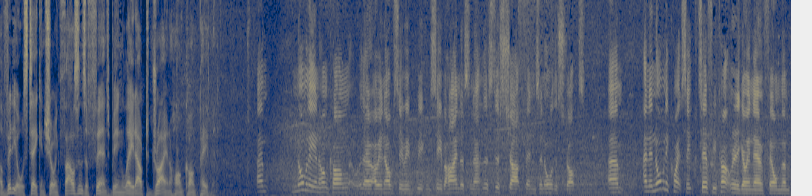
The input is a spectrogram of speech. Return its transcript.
A video was taken showing thousands of fins being laid out to dry on a Hong Kong pavement. Um, normally in Hong Kong, there, I mean, obviously we, we, can see behind us and that, there's just shark fins in all the strops. Um, and they're normally quite secretive, you can't really go in there and film them.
